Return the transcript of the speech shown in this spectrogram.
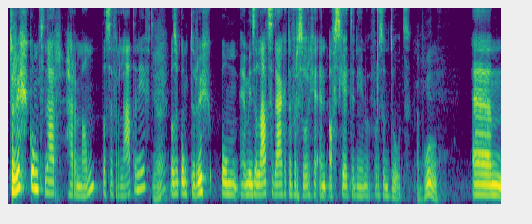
terugkomt naar haar man, dat ze verlaten heeft. Ja? Maar ze komt terug om hem in zijn laatste dagen te verzorgen en afscheid te nemen voor zijn dood. Ah, bon. Ehm,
